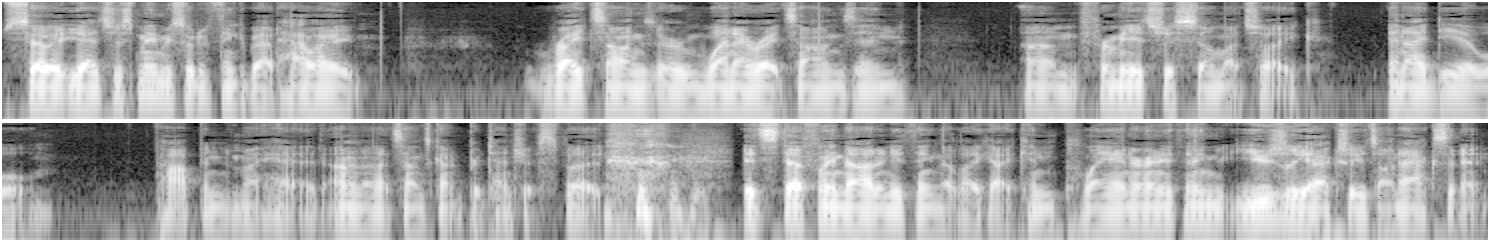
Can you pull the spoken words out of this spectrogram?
So yeah it's just made me sort of think about how i write songs or when i write songs. And um, for me it's just so much like an idea will pop into my head. I don't know, that sounds kind of pretentious, but it's definitely not anything that like I can plan or anything. Usually actually it's on accident.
